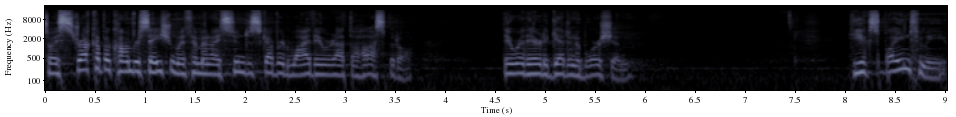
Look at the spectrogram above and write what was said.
So I struck up a conversation with him, and I soon discovered why they were at the hospital. They were there to get an abortion. He explained to me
